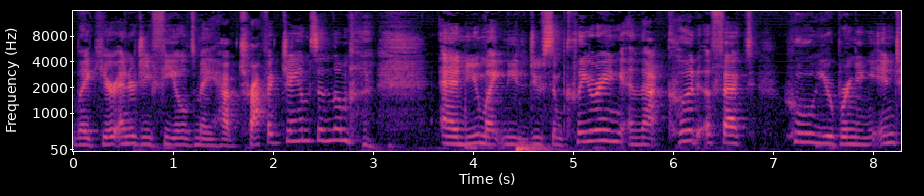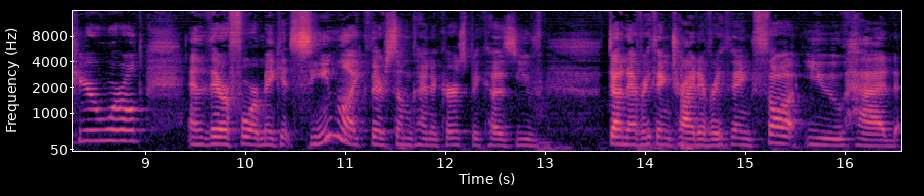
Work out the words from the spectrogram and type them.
like your energy fields may have traffic jams in them and you might need to do some clearing and that could affect who you're bringing into your world and therefore make it seem like there's some kind of curse because you've done everything, tried everything, thought you had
